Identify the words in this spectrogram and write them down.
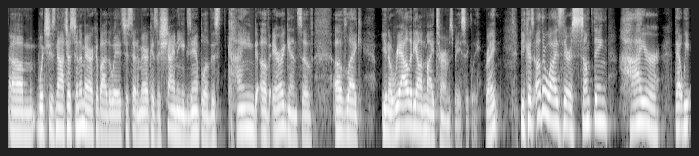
um, which is not just in America, by the way. It's just that America is a shining example of this kind of arrogance of, of like, you know, reality on my terms, basically, right? Because otherwise, there is something higher that we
